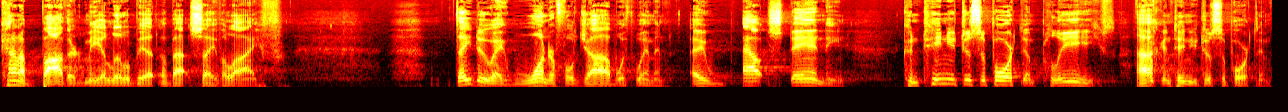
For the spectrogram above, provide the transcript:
Kind of bothered me a little bit about Save a Life. They do a wonderful job with women, a outstanding. Continue to support them, please. I continue to support them.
